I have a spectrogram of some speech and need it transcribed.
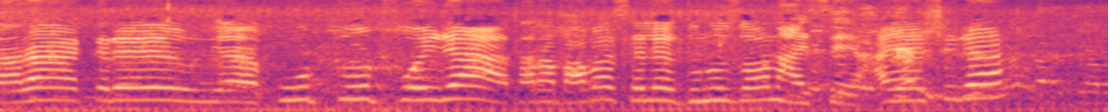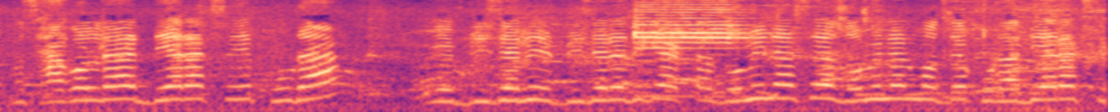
তারা একেবারে ইয়া, কুট টুট পইরা তারা বাবা ছেলে দুজন আইছে। আইয়াসিরা ছাগলটা দিয়ে রাখছে খুঁড়া। এই ব্রিজের ব্রিজের দিকে একটা জমিন আছে জমিনের মধ্যে খুঁড়া দিয়ে রাখছে।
